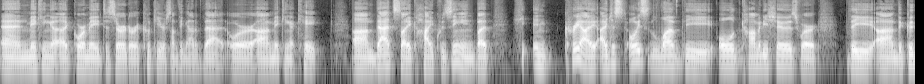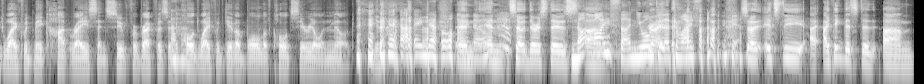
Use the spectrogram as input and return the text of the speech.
and making a gourmet dessert or a cookie or something out of that, or uh, making a cake. Um, that's like high cuisine, but in Korea, I, I just always loved the old comedy shows where the um, the good wife would make hot rice and soup for breakfast, and Uh-huh. the cold wife would give a bowl of cold cereal and milk. You know, I know, I and know. and so there's those Not um, my son. You won't do that to my son. yeah. So it's the I, I think that's the um,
